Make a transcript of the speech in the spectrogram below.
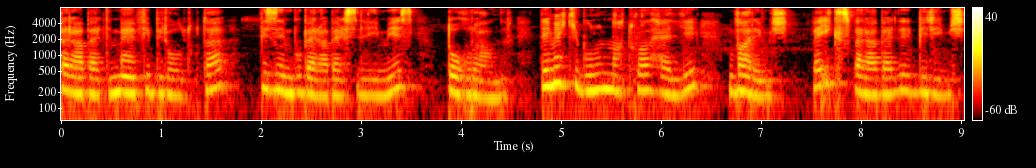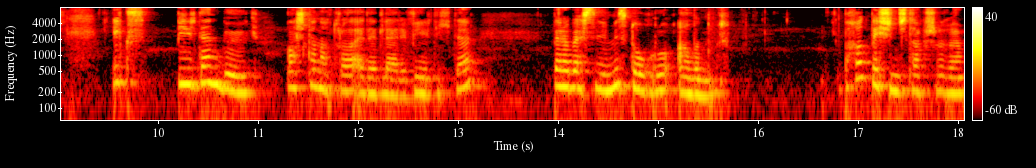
bərabərdir mənfi 1 olduqda bizim bu bərabərsizliyimiz doğru alınır. Demək ki, bunun natural həlli var imiş və x bərabərdir 1 imiş. x 1-dən böyük başqa natural ədədləri verdikdə bərabərsizliyimiz doğru alınmır. Baxaq 5-ci tapşırığa.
